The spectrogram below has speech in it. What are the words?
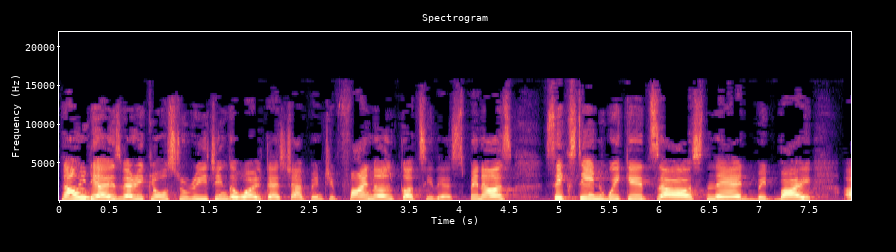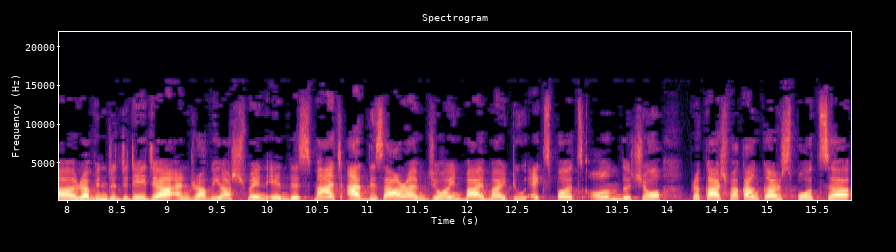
Now India is very close to reaching the World Test Championship final courtesy their spinners. 16 wickets uh, snared bit by uh, Ravindra Jadeja and Ravi Ashwin in this match. At this hour, I'm joined by my two experts on the show, Prakash Wakankar, sports uh,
